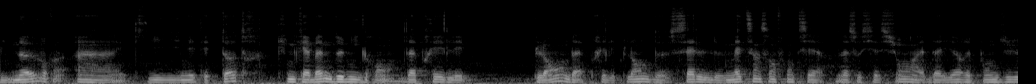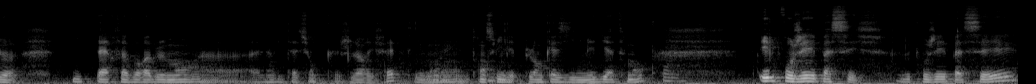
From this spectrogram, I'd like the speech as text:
une œuvre euh, qui n'était autre qu'une cabane de migrants, d'après les plans, d'après les plans de celle de Médecins sans frontières. L'association a d'ailleurs répondu hyper favorablement à, l'invitation que je leur ai faite. Ils m'ont transmis les plans quasi immédiatement. Et le projet est passé. Le projet est passé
